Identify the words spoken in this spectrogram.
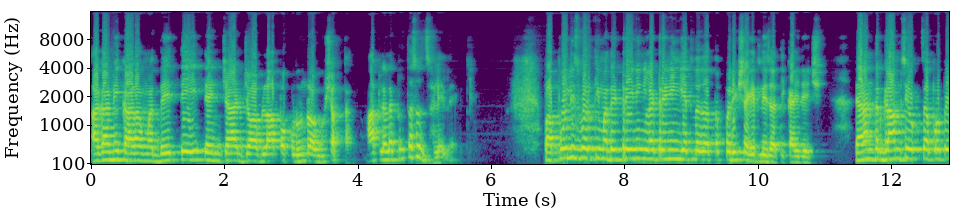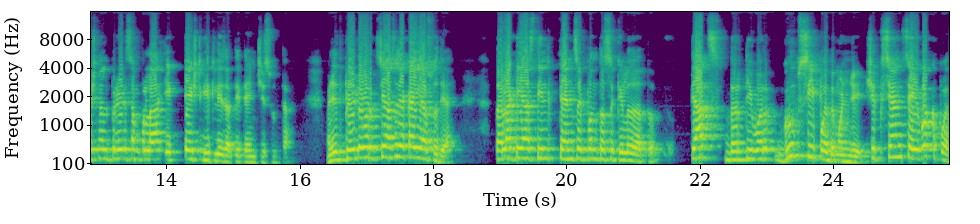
आगामी काळामध्ये ते त्यांच्या जॉबला पकडून राहू शकतात. आपल्याला पण तसंच झालेलं आहे. पोलीस भरतीमध्ये ट्रेनिंगला ट्रेनिंग घेतलं जातं परीक्षा घेतली जाते कायद्याची. त्यानंतर ग्रामसेवकचा प्रोफेशनल पिरियड संपला एक टेस्ट घेतली जाते त्यांची सुद्धा. म्हणजे फील्ड वर्कचे असू द्या काही असू द्या. तलाठी असतील त्यांचं पण तसं केलं जातं. त्याच धर्तीवर ग्रुप सी पद म्हणजे शिक्षण सेवक पद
